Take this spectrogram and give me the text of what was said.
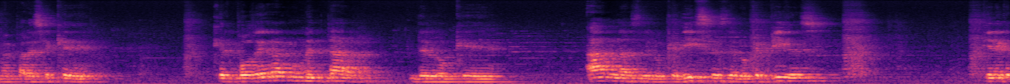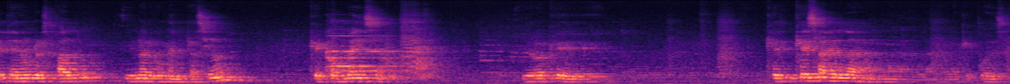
Me parece que, que el poder argumentar de lo que hablas, de lo que dices, de lo que pides, tiene que tener un respaldo y una argumentación que convenza. Yo creo que, que, esa es la, que puede ser.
